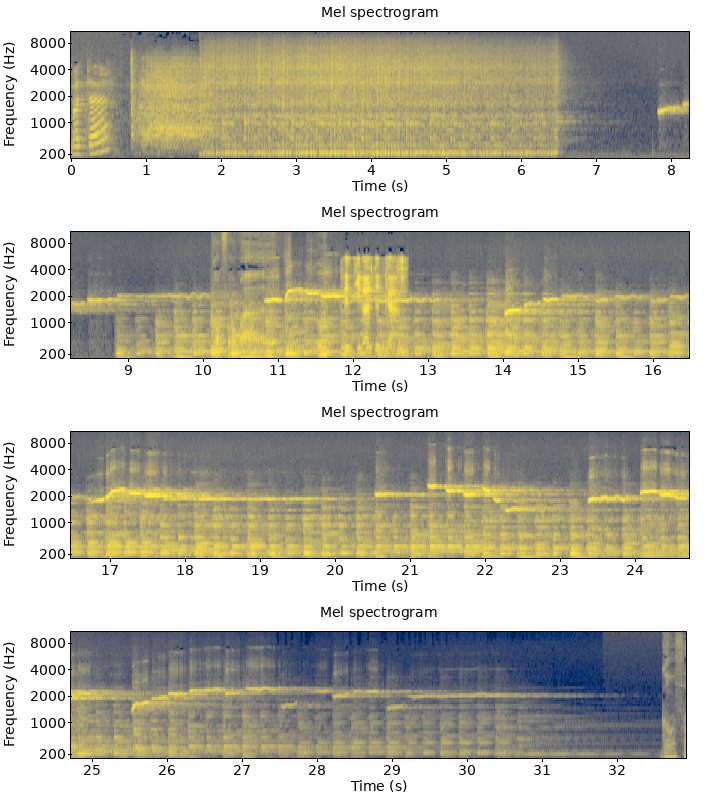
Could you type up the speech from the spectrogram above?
Moteur Grand format. Festival de Cannes.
